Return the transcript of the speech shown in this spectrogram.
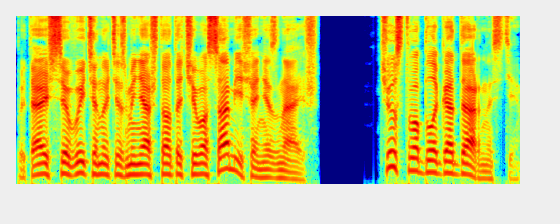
Пытаешься вытянуть из меня что-то, чего сам еще не знаешь?» Чувство благодарности.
